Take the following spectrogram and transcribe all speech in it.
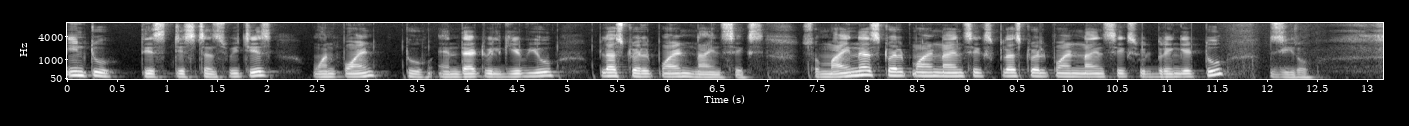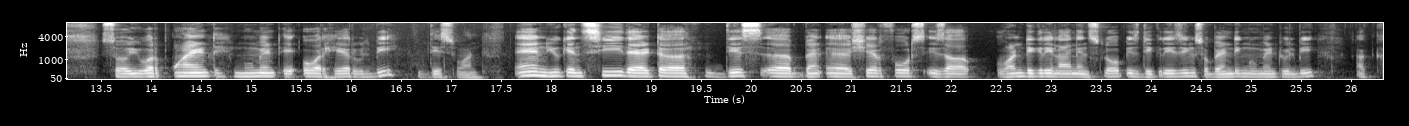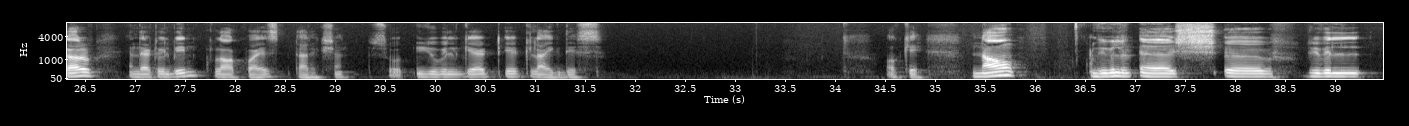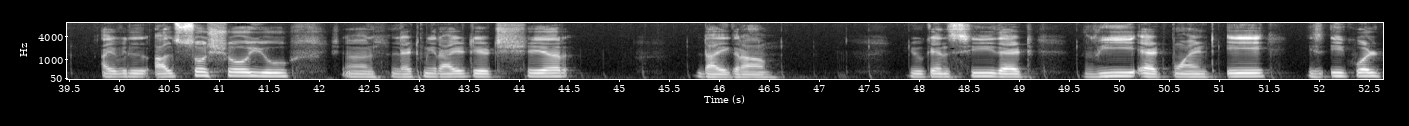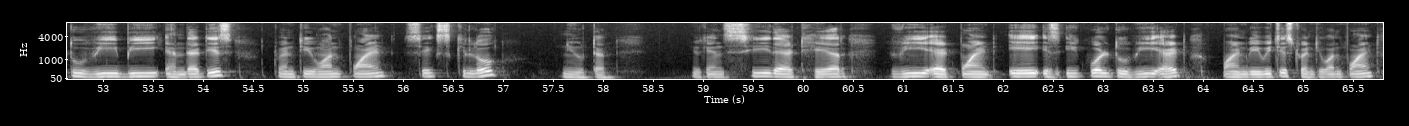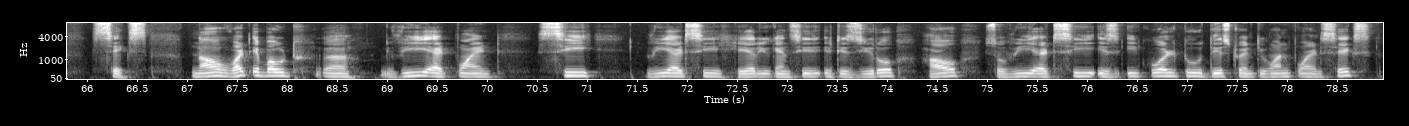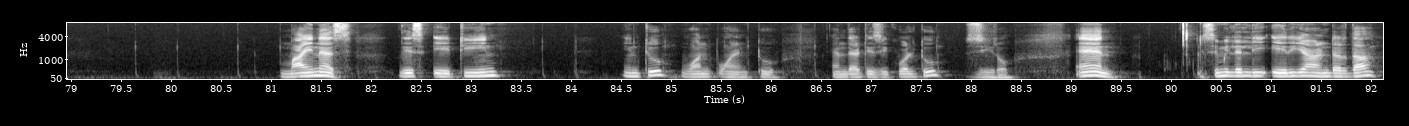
into this distance which is 1.2 and that will give you plus 12.96 so minus 12.96 plus 12.96 will bring it to 0 so your point movement eh, over here will be this one. And you can see that uh, this uh, uh, shear force is a one degree line and slope is decreasing so bending moment will be a curve and that will be in clockwise direction. So you will get it like this. Okay. Now we will uh, uh, we will i will also show you uh, let me write it shear diagram. You can see that v at point a is equal to vb and that is 21.6 kilo newton. You can see that here v at point a is equal to v at point b which is 21.6 now what about uh, v at point c? V at c here you can see it is 0 how? So v at c is equal to this 21.6 minus this 18 into 1.2 and that is equal to 0 and similarly area under the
